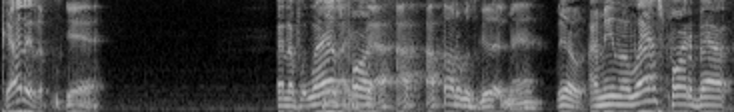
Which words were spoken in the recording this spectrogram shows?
Gutted him. Yeah. And the last yeah, like part, I, said, I, I, thought it was good, man. Yo, I mean, the last part about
